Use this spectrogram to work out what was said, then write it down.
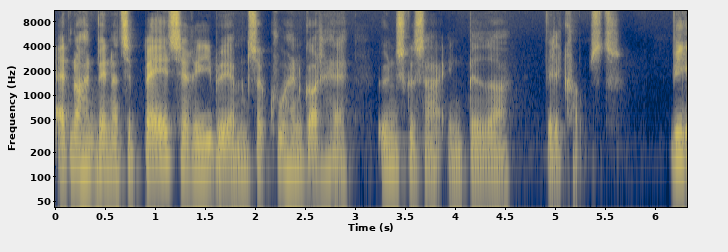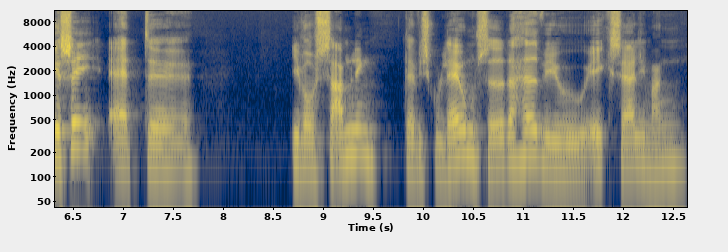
at når han vender tilbage til Ribe, jamen, så kunne han godt have ønsket sig en bedre velkomst. Vi kan se, at øh, i vores samling, da vi skulle lave museet, der havde vi jo ikke særlig mange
